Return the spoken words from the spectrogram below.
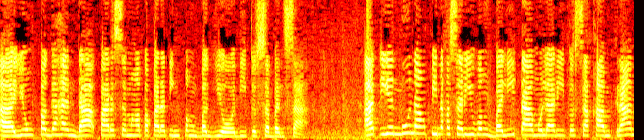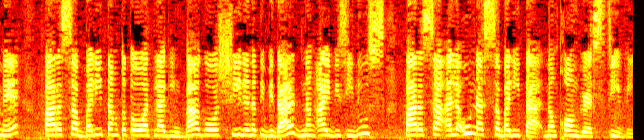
ah, yung paghahanda para sa mga paparating pang bagyo dito sa bansa. At iyan muna ang pinakasariwang balita mula rito sa Camp Crame para sa Balitang Totoo at Laging Bago, Sheila Natividad ng IBC News para sa Alaunas sa Balita ng Congress TV.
